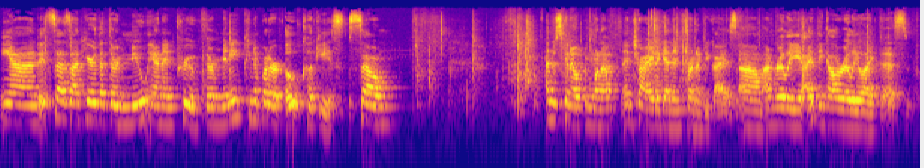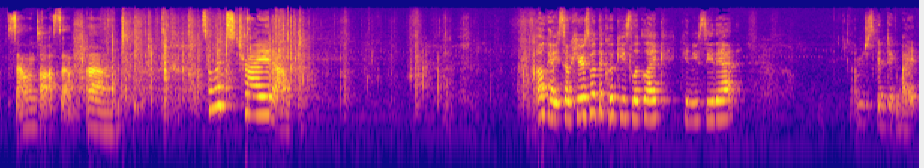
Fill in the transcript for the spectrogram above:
And it says on here that they're new and improved. They're mini peanut butter oat cookies. So I'm just gonna open one up and try it again in front of you guys. Um, I'm really, I think I'll really like this. Sounds awesome. Um, so let's try it out. Okay, so here's what the cookies look like. Can you see that? I'm just gonna take a bite.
